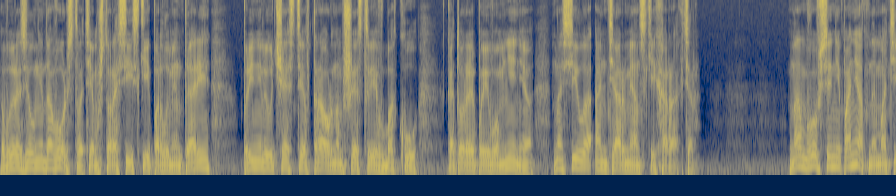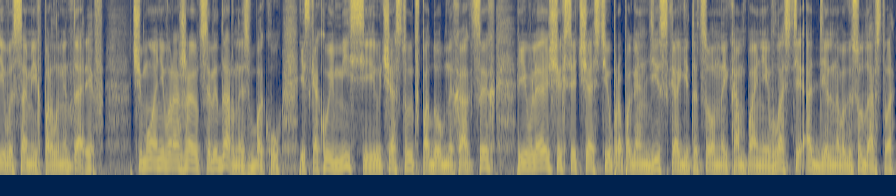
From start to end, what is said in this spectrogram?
выразил недовольство тем, что российские парламентарии – приняли участие в траурном шествии в Баку, которое, по его мнению, носило антиармянский характер. Нам вовсе непонятны мотивы самих парламентариев, чему они выражают солидарность в Баку и с какой миссией участвуют в подобных акциях, являющихся частью пропагандистской агитационной кампании власти отдельного государства,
